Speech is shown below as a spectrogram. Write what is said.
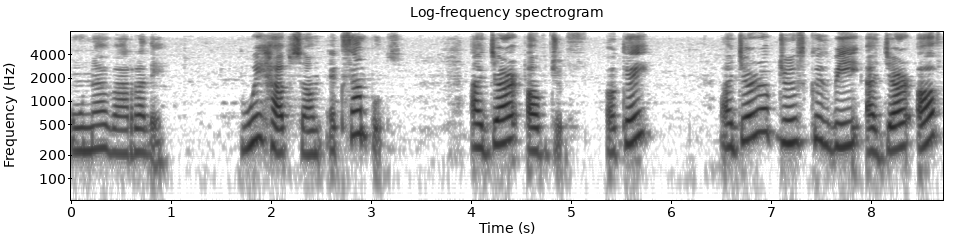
una barra de. We have some examples. A jar of juice, okay? A jar of juice could be a jar of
